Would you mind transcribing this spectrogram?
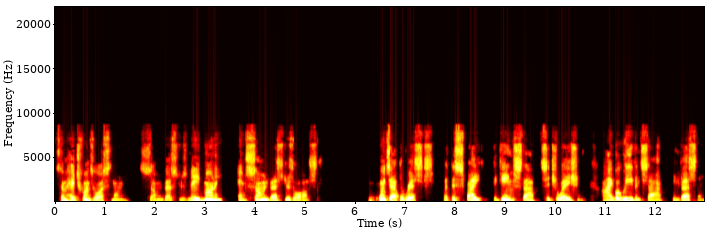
Some hedge funds lost money. Some investors made money and some investors lost. It points out the risks. But despite the GameStop situation, I believe in stock investing,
